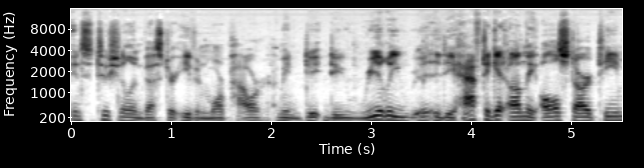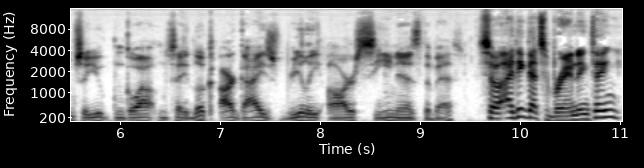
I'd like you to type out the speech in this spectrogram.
institutional investor even more power? I mean, do, do you really do you have to get on the all star team so you can go out and say, say, look, our guys really are seen as the best? So I think that's a branding thing.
